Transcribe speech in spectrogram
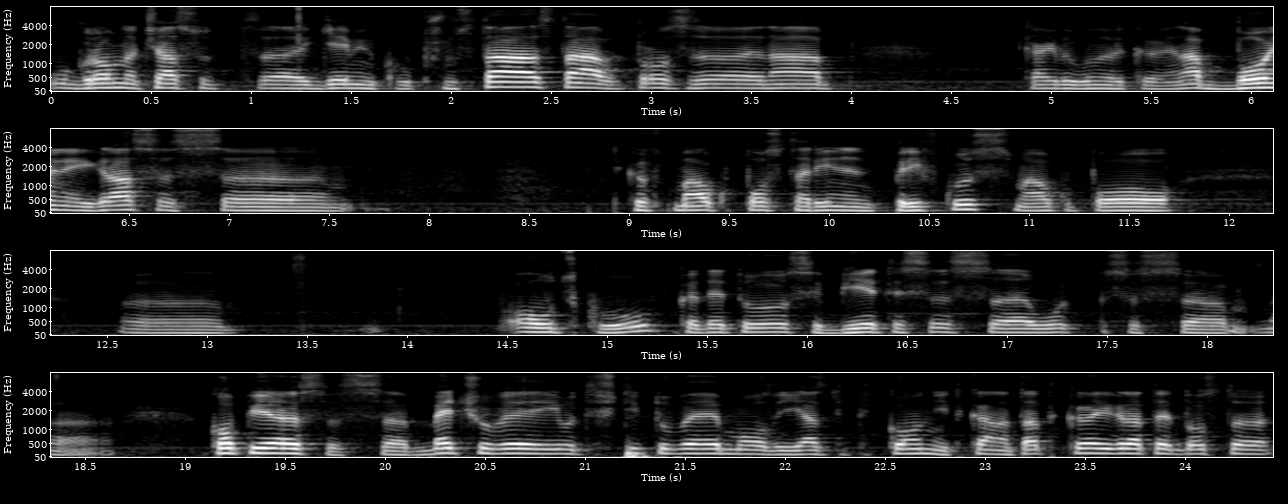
огромна част от а, гейминг общността. Става въпрос за една, как да го нарека, една бойна игра с а, такъв малко по-старинен привкус, малко по school, където се биете с, с а, копия, с мечове, имате щитове, може да яздите кон и така нататък. Играта е доста,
